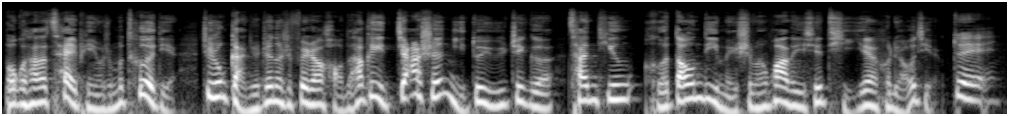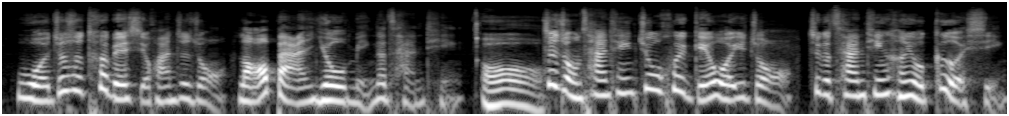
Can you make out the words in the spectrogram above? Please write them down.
包括它的菜品有什么特点，这种感觉真的是非常好的，它可以加深你对于这个餐厅和当地美食文化的一些体验和了解。对我就是特别喜欢这种老板有名的餐厅，哦，这种餐厅就会给我一种这个餐厅很有个性，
